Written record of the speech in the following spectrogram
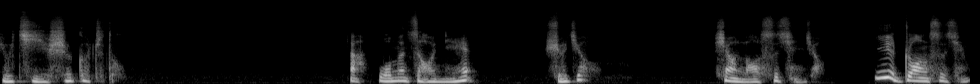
有几十个之多啊！我们早年学教，向老师请教，一桩事情，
